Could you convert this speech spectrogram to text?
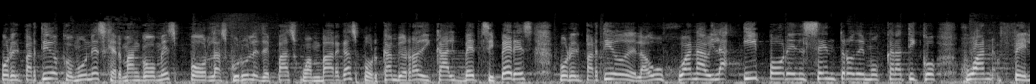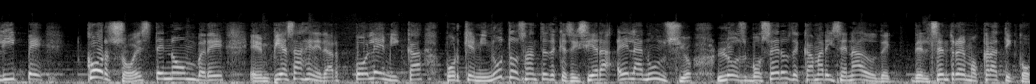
por el Partido Común es Germán Gómez, por las curules de paz Juan Vargas, por Cambio Radical Betsy Pérez, por el Partido de la U Juan Ávila y por el Centro Democrático Juan Felipe Corso. Este nombre empieza a generar polémica porque minutos antes de que se hiciera el anuncio, los voceros de Cámara y Senado de- del Centro Democrático,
